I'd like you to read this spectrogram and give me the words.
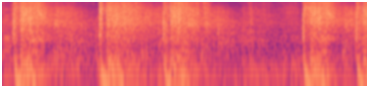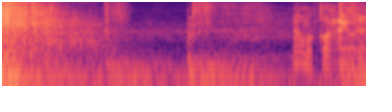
Vos frenando. Mira cómo corre, boludo.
